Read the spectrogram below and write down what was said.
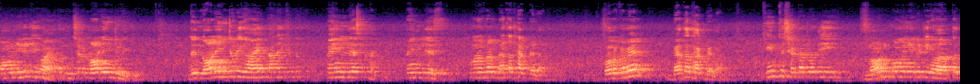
কমিউনিকেটিভ হয় তাহলে সেটা নন ইনজুরি যদি নন ইনজুরি হয়, তাহলে কিন্তু পেইনলেস থাকবে। পেইনলেস কোনো রকম ব্যথা থাকবে না। কোনো রকমের ব্যথা থাকবে না। কিন্তু সেটা যদি নন কমিউনিকেটিং হয়, অর্থাৎ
